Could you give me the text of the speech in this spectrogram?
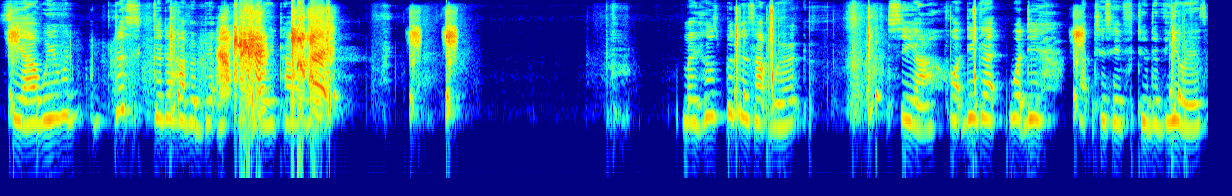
So yeah, we were just gonna have a bit of family time. My husband is at work. So yeah, what do you get? What do you have to say to the viewers?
